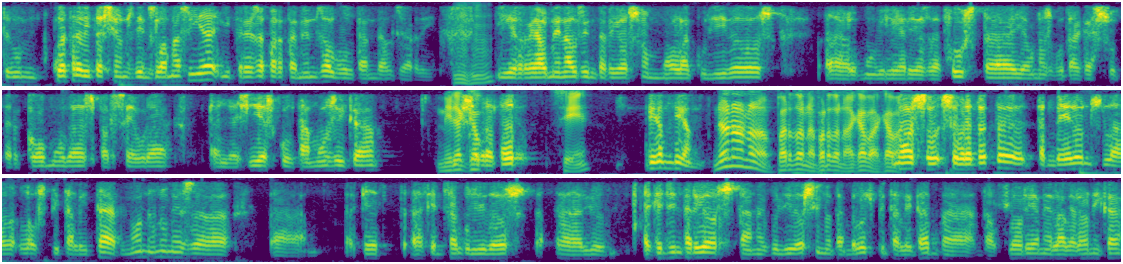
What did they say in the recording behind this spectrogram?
té un, quatre habitacions dins la masia i tres apartaments al voltant del jardí. Mhm. I realment els interiors són molt acollidors, eh, el mobiliari és de fusta, hi ha unes butaques supercòmodes per seure, a llegir, escoltar música... Mira I que... Sobretot, Sí. Digue'm, digue'm. No, no, no, perdona, perdona, acaba, acaba. No, so, sobretot eh, també doncs, la- l'hospitalitat, no? no només eh, eh, aquest, aquests acollidors, eh, aquests interiors tan acollidors, sinó també l'hospitalitat de, del Florian i la Verònica,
